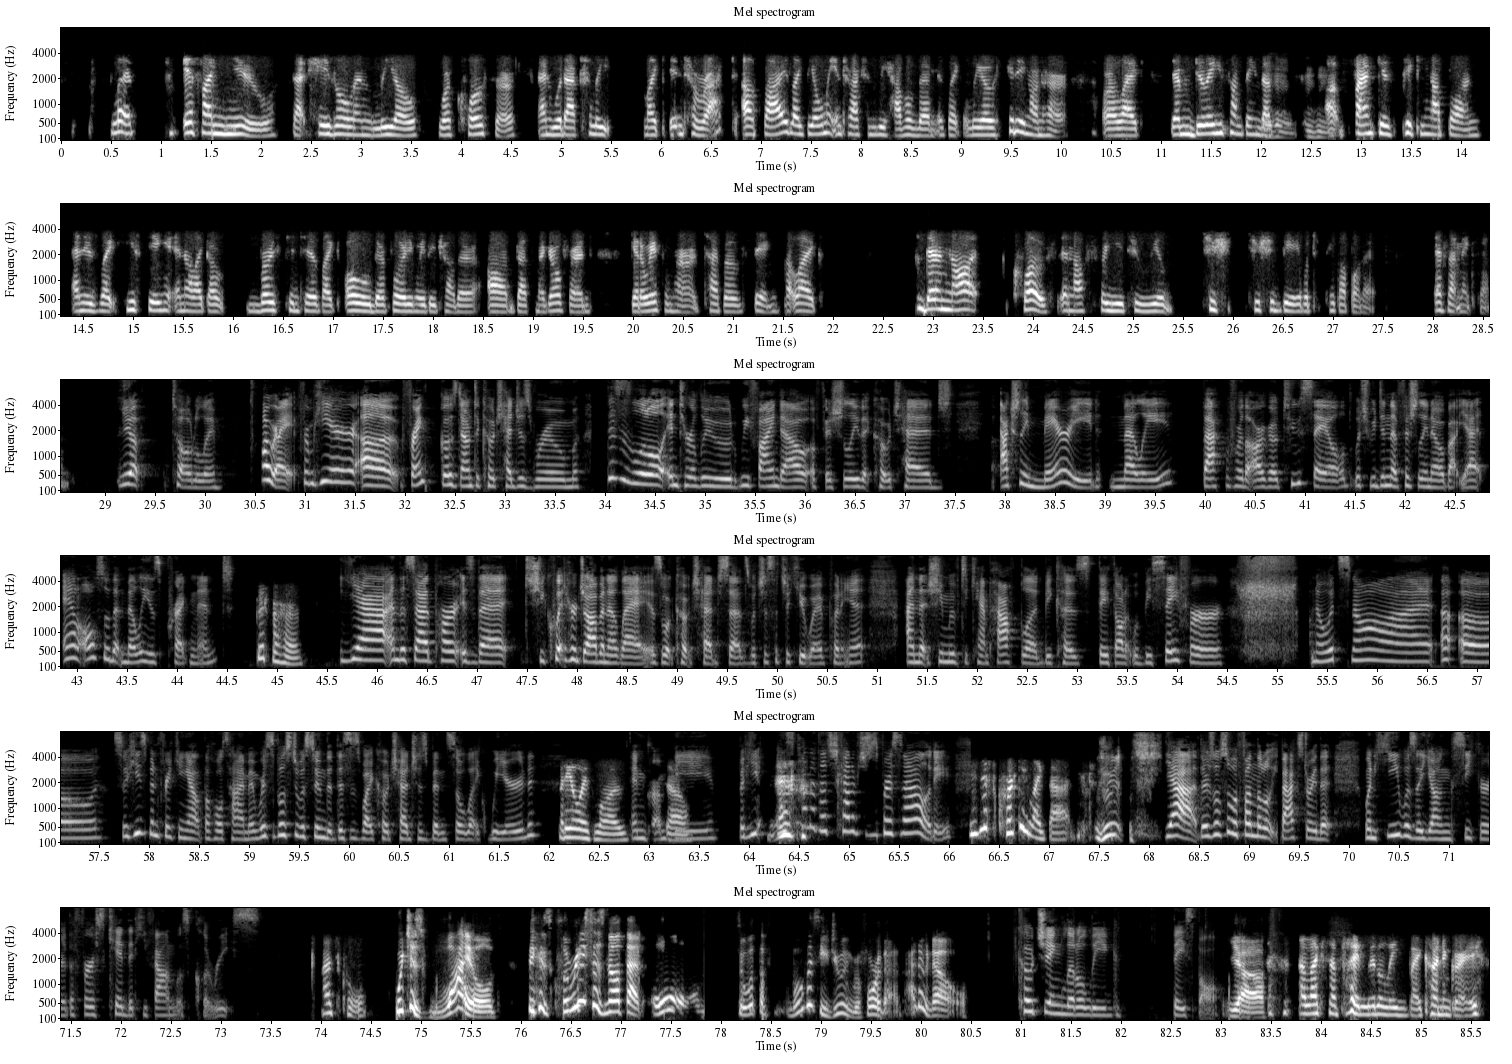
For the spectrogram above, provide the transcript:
slip if I knew that Hazel and Leo were closer and would actually like interact outside, like the only interactions we have of them is like Leo hitting on her or like them doing something that Mhm, mhm. uh, Frank is picking up on and is like he's seeing it in a like a rose tinted like oh they're flirting with each other um that's my girlfriend get away from her type of thing but like they're not close enough for you to real to sh- to should be able to pick up on it if that makes sense Yep, totally. All right, from here, uh, Frank goes down to Coach Hedge's room. This is a little interlude. We find out officially that Coach Hedge actually married Mellie back before the Argo 2 sailed, which we didn't officially know about yet, and also that Mellie is pregnant. good for her Yeah, and the sad part is that she quit her job in LA, is what Coach Hedge says, which is such a cute way of putting it, and that she moved to Camp Half Blood because they thought it would be safer. No, it's not. Uh oh. So he's been freaking out the whole time, and we're supposed to assume that this is why Coach Hedge has been so like weird but he always was and so grumpy. But he that's kind of that's kind of just his personality. he's just quirky like that Yeah, there's also a fun little backstory that when he was a young seeker, the first kid that he found was Clarisse. that's cool Which is wild because Clarisse is not that old. So what the what was he doing before that? I don't know. Coaching little league baseball. Yeah. alexa played little league by conan gray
